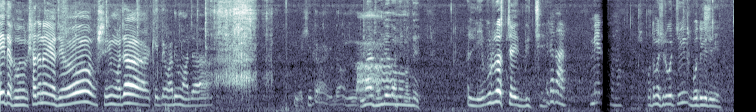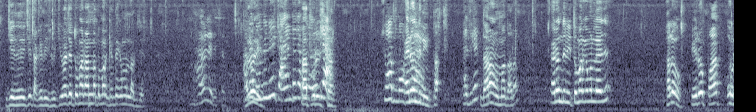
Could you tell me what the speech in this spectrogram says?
এই দেখো সাজানো হয়ে গেছে। ও সেই মজা খেতে ভারী মজা। দেখি তো একদম আমার মধ্যে। লেবুর রস চাই দিচ্ছে। প্রথমে শুরু করছি বৌদিকে দিয়ে। যে দিয়েছে তাকে দিয়ে শুরু আচ্ছা তোমার রান্না তোমার খেতে কেমন লাগছে? ভালো লেগেছে। ভালো চলে পরিষ্কার সব নন্দিনী আজকে? মা দাঁড়াও। নন্দিনী তোমার কেমন লেগেছে? ভালো? এরও পাত ওর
